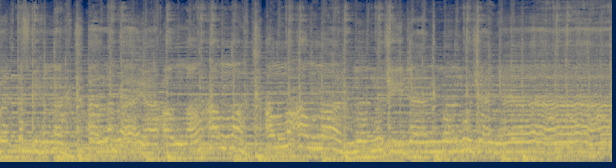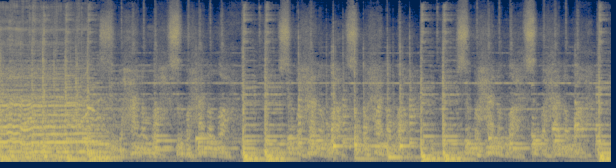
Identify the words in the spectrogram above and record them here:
bertasbihlah alam raya. Allah Allah Allah Allah memuji dan memujanya. Subhanallah Subhanallah Subhanallah Subhanallah Subhanallah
